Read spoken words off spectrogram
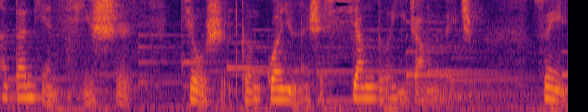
那丹田其实就是跟关元是相得益彰的位置。所以，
